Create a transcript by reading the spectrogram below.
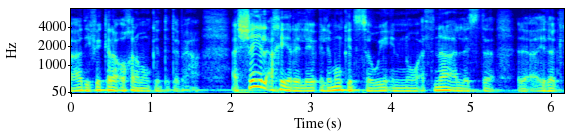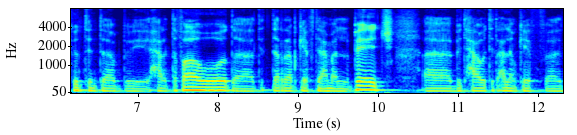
هذه فكرة أخرى ممكن تتبعها. الشيء الأخير اللي اللي ممكن تسويه إنه أثناء الاست... إذا كنت أنت بحالة تفاوض آه، تتدرب كيف تعمل pitch آه، بتحاول تتعلم كيف آه،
